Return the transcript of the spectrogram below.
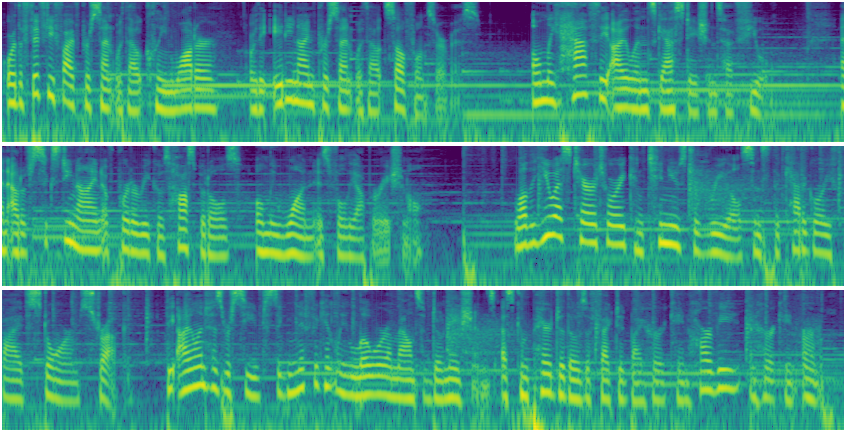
or the 55% without clean water, or the 89% without cell phone service. Only half the island's gas stations have fuel, and out of 69 of Puerto Rico's hospitals, only one is fully operational. While the U.S. territory continues to reel since the Category 5 storm struck, the island has received significantly lower amounts of donations as compared to those affected by Hurricane Harvey and Hurricane Irma.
